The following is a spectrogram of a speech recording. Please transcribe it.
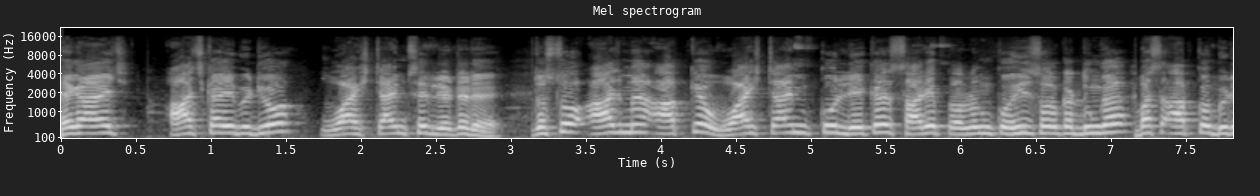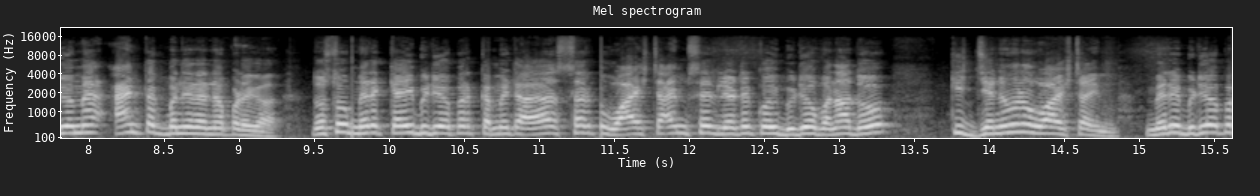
है गाइज़ आज का ये वीडियो वॉइस टाइम से रिलेटेड है। दोस्तों, आज मैं आपके वॉइस टाइम को लेकर सारे प्रॉब्लम को ही सोल्व कर दूँगा। बस आपको वीडियो में एंड तक बने रहना पड़ेगा। दोस्तों, मेरे कई वीडियो पर कमेंट आया, सर वॉइस टाइम से रिलेटेड कोई वीडियो बना दो कि जेनवन वॉइस टाइम मेरे वीडियो पर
